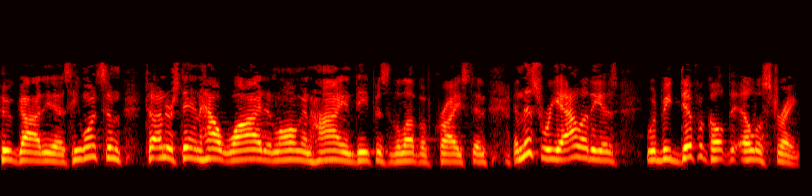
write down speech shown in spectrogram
who God is. He wants them to understand how wide and long and high and deep is the love of Christ. And, and this reality is, would be difficult to illustrate.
